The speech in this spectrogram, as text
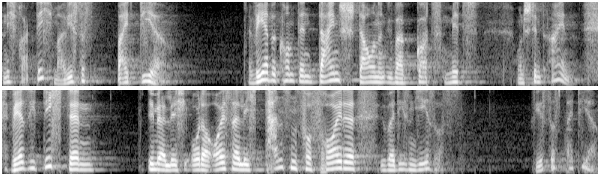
Und ich frage dich mal, wie ist das bei dir? Wer bekommt denn dein Staunen über Gott mit und stimmt ein? Wer sieht dich denn innerlich oder äußerlich tanzen vor Freude über diesen Jesus. Wie ist das bei dir?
